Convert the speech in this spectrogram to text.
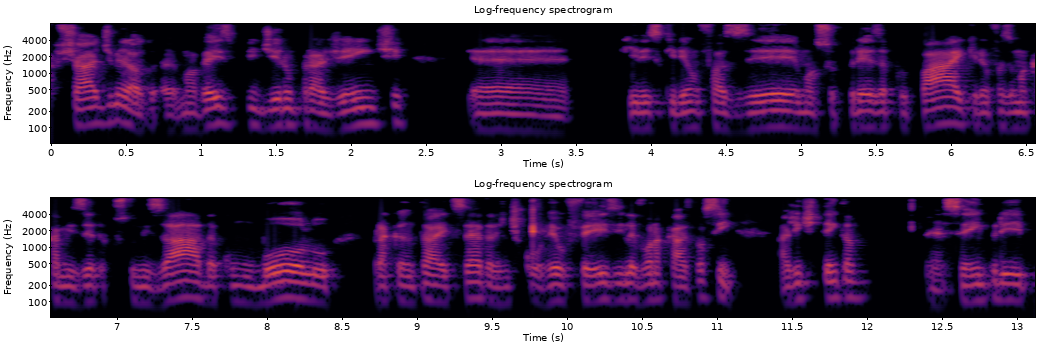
achar de melhor. Uma vez pediram para a gente é, que eles queriam fazer uma surpresa para o pai, queriam fazer uma camiseta customizada com um bolo para cantar, etc. A gente correu, fez e levou na casa. Então, assim, a gente tenta é, sempre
